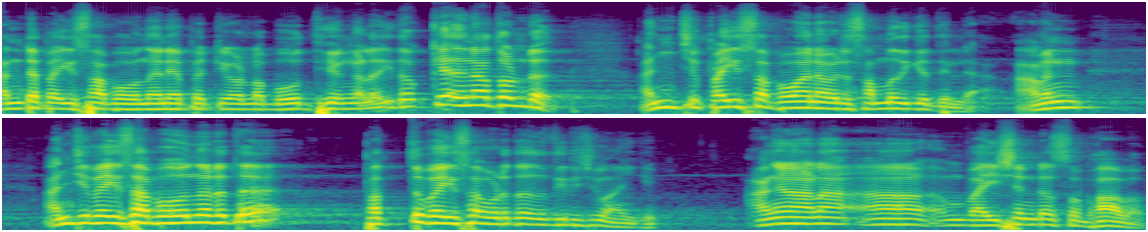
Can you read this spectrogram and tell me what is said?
തന്റെ പൈസ പോകുന്നതിനെ പറ്റിയുള്ള ബോധ്യങ്ങൾ ഇതൊക്കെ അതിനകത്തുണ്ട്. അഞ്ച് പൈസ പോകാൻ അവർ സമ്മതിക്കത്തില്ല. അവൻ അഞ്ച് പൈസ പോകുന്നിടത്ത് പത്ത് പൈസ കൊടുത്ത് അത് തിരിച്ചു വാങ്ങിക്കും. അങ്ങനെയാണ് ആ വൈശ്യന്റെ സ്വഭാവം.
